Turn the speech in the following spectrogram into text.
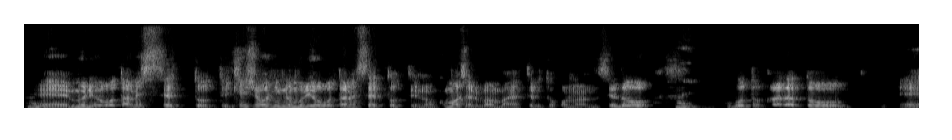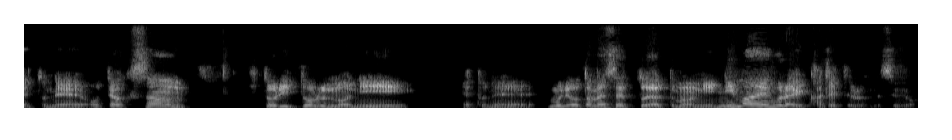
はいえー無料お試しセットって化粧品の無料お試しセットっていうのをコマーシャルバンバンやってるところなんですけど、はい。こことかだと、えっ、とね、お客さん一人取るのに、えっ、とね、無料試しセットやってもらうのに2万円ぐらいかけてるんですよ。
